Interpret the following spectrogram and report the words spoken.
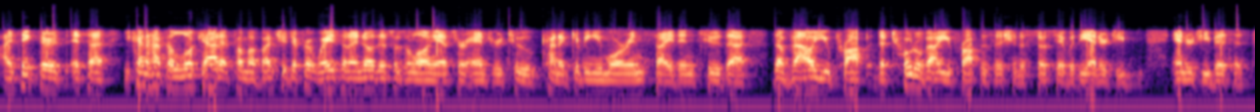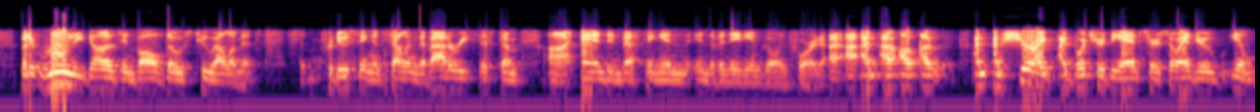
I think there's it's a you kinda have to look at it from a bunch of different ways. And I know this was a long answer, Andrew, to kind of giving you more insight into the the value prop, the total value proposition associated with the energy energy business. But it really does involve those two elements, producing and selling the battery system, uh, and investing in in the vanadium going forward. I'm sure I butchered the answer, so Andrew, you know,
